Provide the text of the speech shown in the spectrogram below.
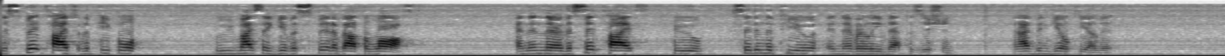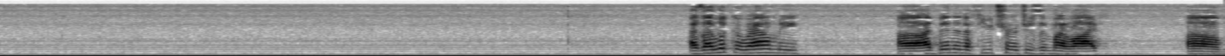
The spit types are the people who you might say give a spit about the lost. And then there are the sit types who sit in the pew and never leave that position. And I've been guilty of it. as I look around me, uh, I've been in a few churches in my life. Um,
